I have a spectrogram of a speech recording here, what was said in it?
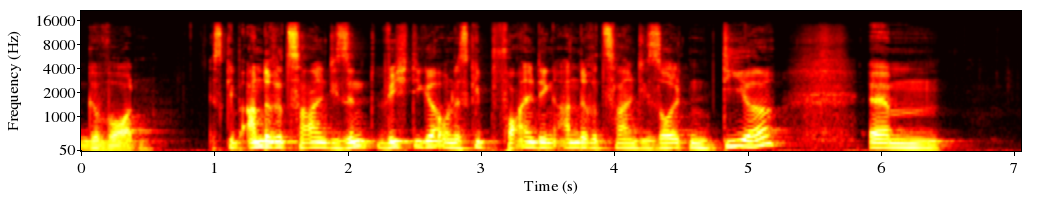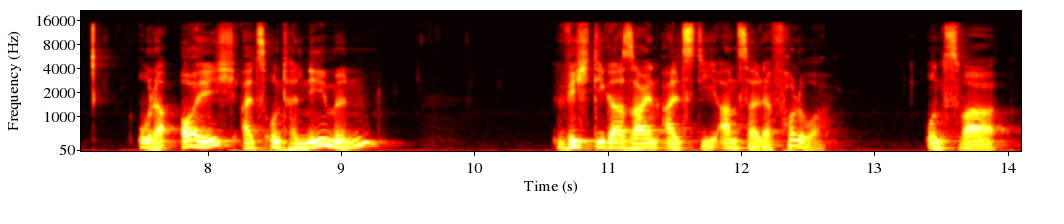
geworden. Es gibt andere Zahlen, die sind wichtiger und es gibt vor allen Dingen andere Zahlen, die sollten dir ähm, oder euch als Unternehmen wichtiger sein als die Anzahl der Follower. Und zwar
